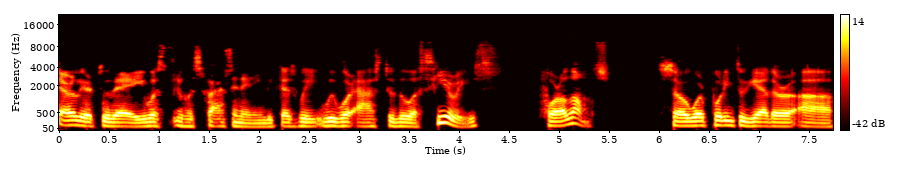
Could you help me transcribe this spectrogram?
earlier today, it was it was fascinating because we we were asked to do a series for alums. So we're putting together a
